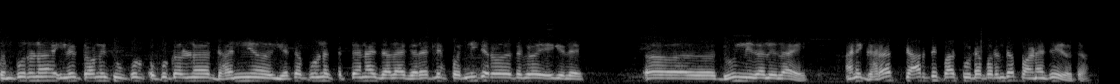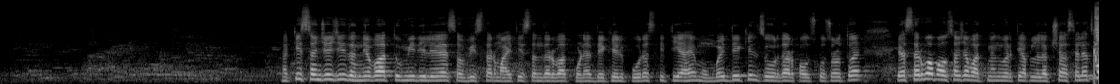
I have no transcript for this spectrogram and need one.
संपूर्ण इलेक्ट्रॉनिक्स उप उपकरणं धान्य याचा पूर्ण सत्यानाश झाला आहे. घरातले फर्निचर सगळं हे गेलंय. धुवून निघालेलं आहे. आणि घरात चार ते पाच फुटापर्यंत पाण्याचा हे होता. नक्कीच संजयजी धन्यवाद. तुम्ही दिलेल्या सविस्तर माहिती संदर्भात पुण्यात देखील पूरस्थिती आहे. मुंबईत देखील जोरदार पाऊस कोसळतोय. या सर्व पावसाच्या बातम्यांवरती आपलं लक्ष असेलच.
